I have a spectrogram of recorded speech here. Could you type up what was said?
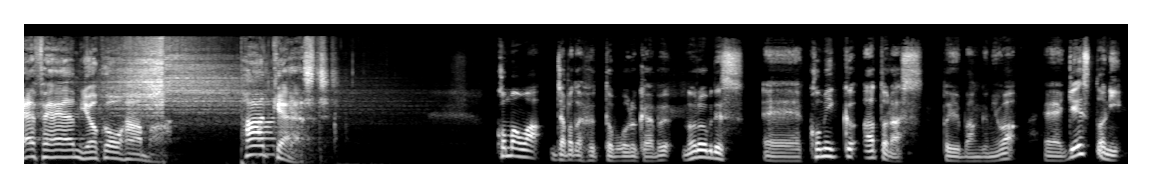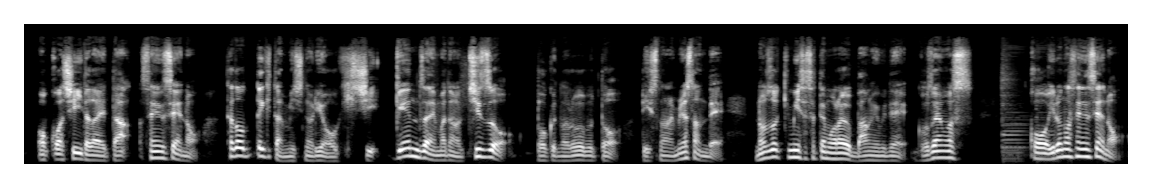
FM Yokohama Podcast. こんばんは、ジャパタフットボールクラブ、ノロブです。えー、コミックアトラスという番組は、えーゲストにお越しいただいた先生の辿ってきた道のりをお聞きし、現在までの地図を僕のローブとリスナーの皆さんで覗き見させてもらう番組でございます。こう、いろんな先生の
